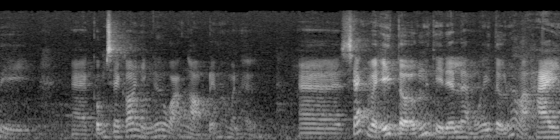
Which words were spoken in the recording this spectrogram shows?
thì à, cũng sẽ có những cái quả ngọt để mà mình hưởng. À, xét về ý tưởng thì đây là một ý tưởng rất là hay.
